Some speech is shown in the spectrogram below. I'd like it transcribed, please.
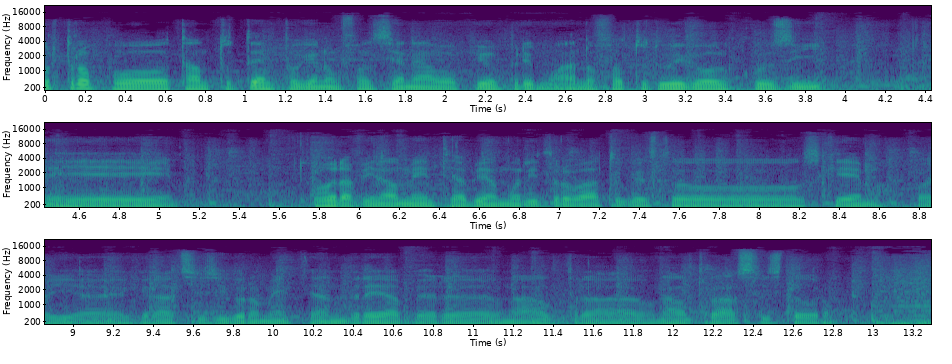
Purtroppo tanto tempo che non funzionava più, il primo anno ho fatto due gol così e ora finalmente abbiamo ritrovato questo schema, poi eh, grazie sicuramente a Andrea per un altro assist ora.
